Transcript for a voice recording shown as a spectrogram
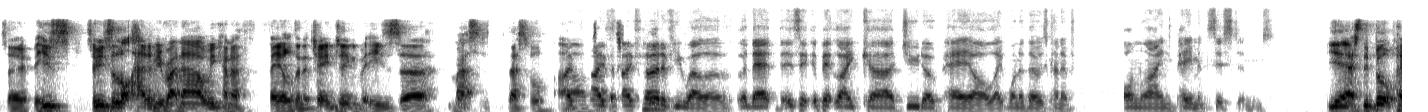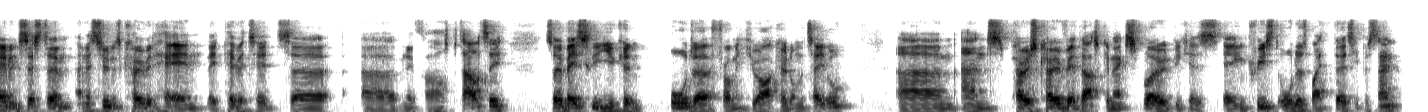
So, but he's so he's a lot ahead of me right now. We kind of failed and are changing, but he's uh, massively successful. Um, I've, I've, I've heard of Yoello. That is it a bit like uh, Judo Pay or like one of those kind of online payment systems? Yes, they built a payment system, and as soon as COVID hit in, they pivoted to uh, you know for hospitality. So basically, you can order from a QR code on the table. Um, and post COVID, that's going to explode because it increased orders by 30%.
